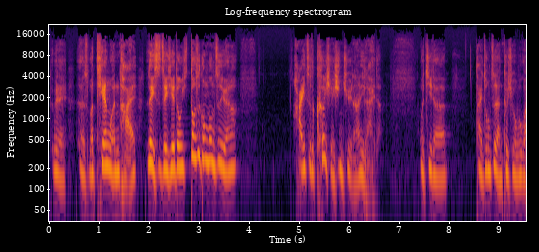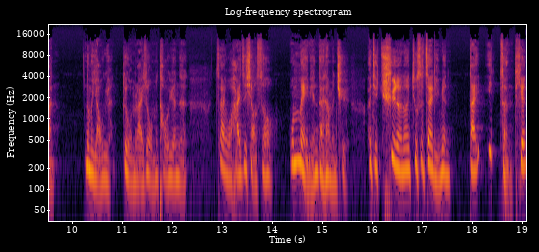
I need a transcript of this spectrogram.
对不对？呃，什么天文台，类似这些东西都是公共资源啊。孩子的科学兴趣哪里来的？我记得台中自然科学博物馆那么遥远，对我们来说，我们桃园人，在我孩子小时候，我每年带他们去，而且去了呢，就是在里面待一整天。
